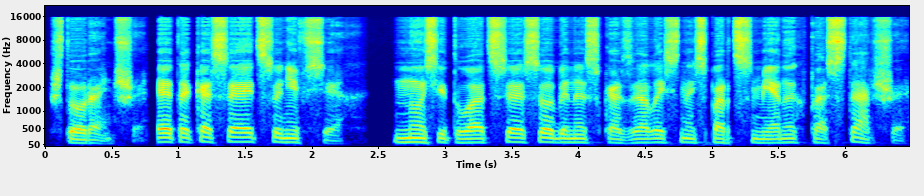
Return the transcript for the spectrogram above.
что раньше. Это касается не всех, но ситуация особенно сказалась на спортсменах постарше,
